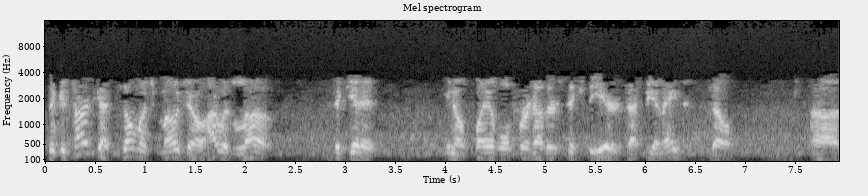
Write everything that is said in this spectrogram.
the guitar's got so much mojo. I would love to get it, you know, playable for another 60 years. That'd be amazing. So, uh,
